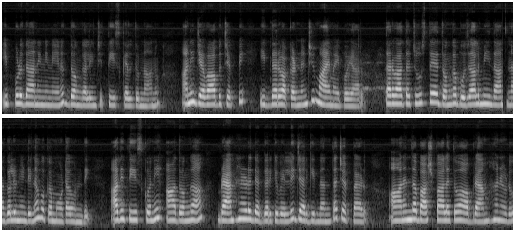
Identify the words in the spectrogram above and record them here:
ఇప్పుడు దానిని నేను దొంగలించి తీసుకెళ్తున్నాను అని జవాబు చెప్పి ఇద్దరు అక్కడి నుంచి మాయమైపోయారు. తర్వాత చూస్తే దొంగ భుజాల మీద నగలు నిండిన ఒక మూట ఉంది. అది తీసుకొని ఆ దొంగ బ్రాహ్మణుడి దగ్గరికి వెళ్ళి జరిగిందంతా చెప్పాడు. ఆనంద బాష్పాలతో ఆ బ్రాహ్మణుడు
